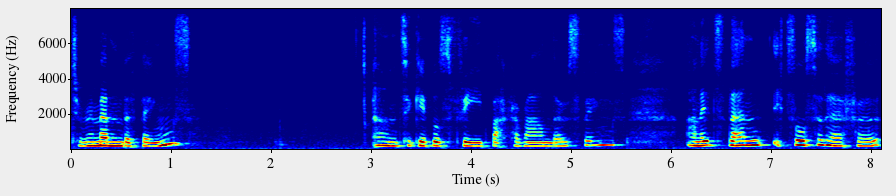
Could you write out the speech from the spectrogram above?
to remember things, and to give us feedback around those things. And it's then it's also there for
